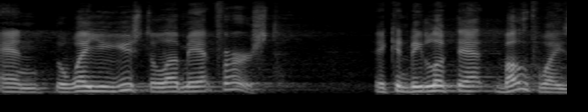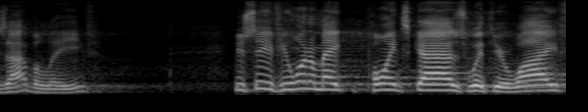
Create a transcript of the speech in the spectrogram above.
and the way you used to love me at first. It can be looked at both ways, I believe. You see, if you want to make points, guys, with your wife,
